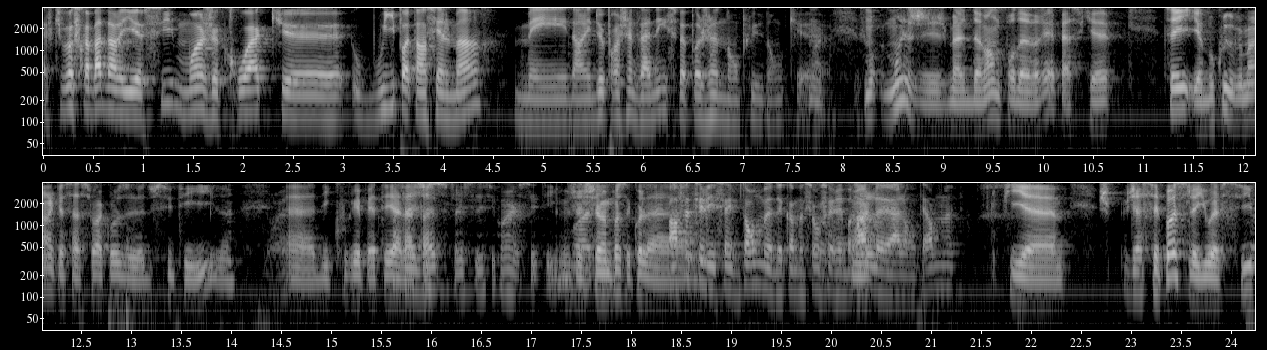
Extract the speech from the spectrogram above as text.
Est-ce qu'il va se rebattre dans le UFC Moi, je crois que oui, potentiellement. Mais dans les deux prochaines années, il se fait pas jeune non plus. Donc, euh, Ouais. Moi, moi, je, je me le demande pour de vrai parce que, sais, il y a beaucoup de rumeurs que ça soit à cause du CTI, là. Euh, des coups répétés à la Fait tête. juste préciser, c'est quoi un CTI? Je, je sais même pas c'est quoi la. En fait, c'est les symptômes de commotion cérébrale euh, à long terme. là. Puis, euh, je, je sais pas si le UFC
